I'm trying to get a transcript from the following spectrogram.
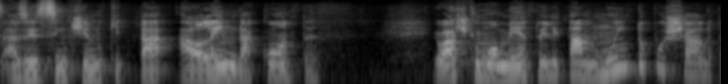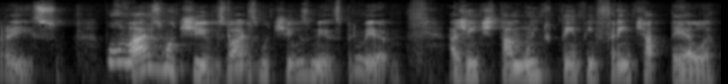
às vezes sentindo que está além da conta? Eu acho que o momento ele está muito puxado para isso. Por vários motivos, vários motivos mesmo. Primeiro, a gente está muito tempo em frente à tela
